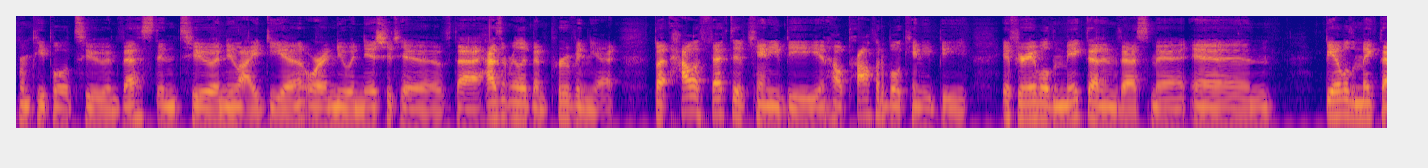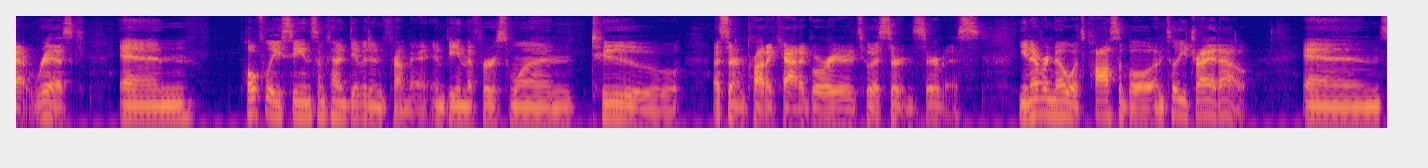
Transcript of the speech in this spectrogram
from people to invest into a new idea or a new initiative that hasn't really been proven yet. But how effective can you be and how profitable can you be if you're able to make that investment and be able to make that risk and hopefully seeing some kind of dividend from it and being the first one to a certain product category or to a certain service. You never know what's possible until you try it out. And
